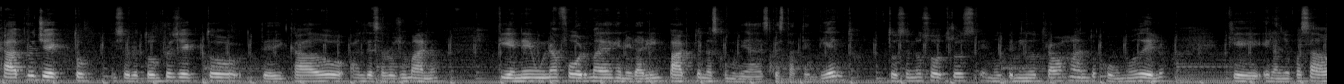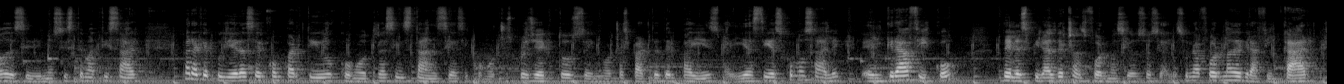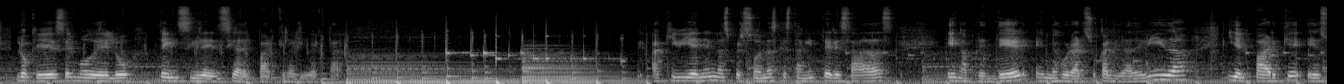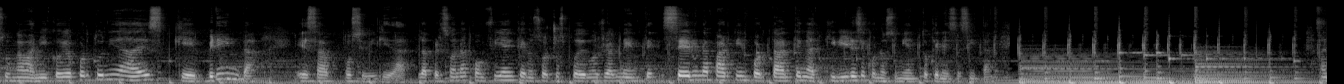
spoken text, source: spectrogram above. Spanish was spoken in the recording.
Cada proyecto, y sobre todo un proyecto dedicado al desarrollo humano, tiene una forma de generar impacto en las comunidades que está atendiendo. Entonces nosotros hemos venido trabajando con un modelo que el año pasado decidimos sistematizar para que pudiera ser compartido con otras instancias y con otros proyectos en otras partes del país. Y así es como sale el gráfico de la espiral de transformación social. Es una forma de graficar lo que es el modelo de incidencia del Parque La Libertad. Aquí vienen las personas que están interesadas en aprender, en mejorar su calidad de vida y el parque es un abanico de oportunidades que brinda esa posibilidad. La persona confía en que nosotros podemos realmente ser una parte importante en adquirir ese conocimiento que necesitan.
